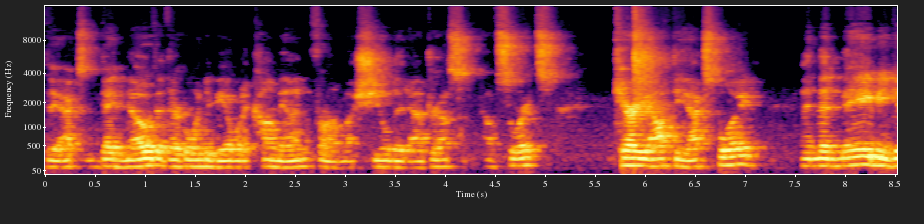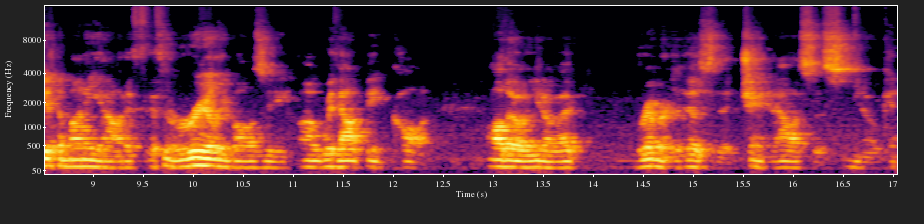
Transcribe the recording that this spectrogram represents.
the ex, they know that they're going to be able to come in from a shielded address of sorts, carry out the exploit, and then maybe get the money out if, if they're really ballsy uh, without being caught. Although, you know, I, rumor is that Chainalysis, you know, can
